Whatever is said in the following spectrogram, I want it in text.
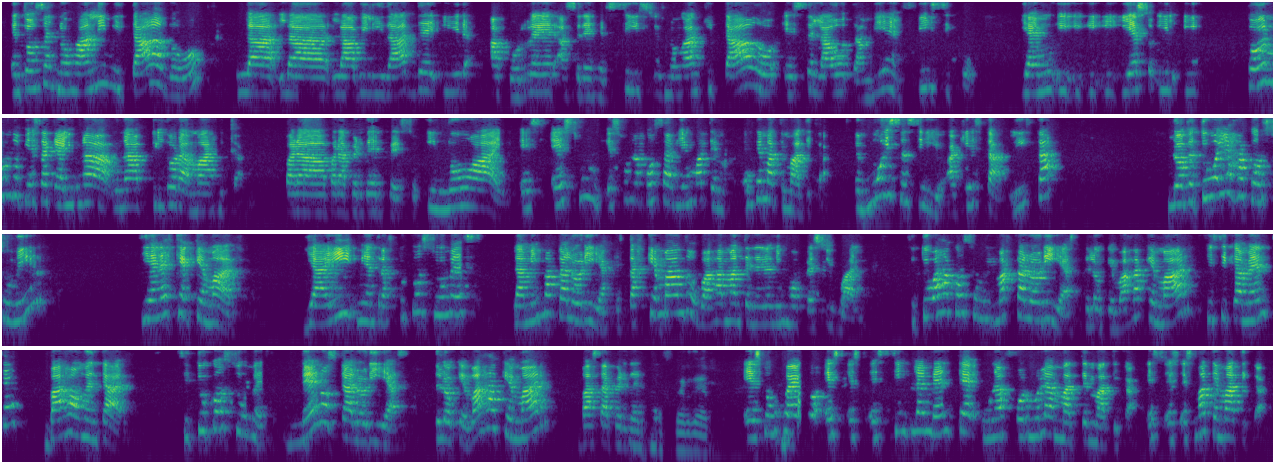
entonces nos han limitado la, la, la, habilidad de ir a correr, hacer ejercicios, nos han quitado ese lado también físico. Y, hay, y, y, y eso, y, todo el mundo piensa que hay una, una píldora mágica para, para, perder peso y no hay. Es, es, un, es una cosa bien es de matemática. Es muy sencillo. Aquí está, ¿lista? Lo que tú vayas a consumir, tienes que quemar Y ahí, mientras tú consumes la misma caloría que estás quemando, vas a mantener el mismo peso igual. Si tú vas a consumir más calorías de lo que vas a quemar físicamente, vas a aumentar. Si tú consumes menos calorías de lo que vas a quemar, vas a perder. Vas a perder. Es un juego, es, es, es simplemente una fórmula matemática, es, es, matemática.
